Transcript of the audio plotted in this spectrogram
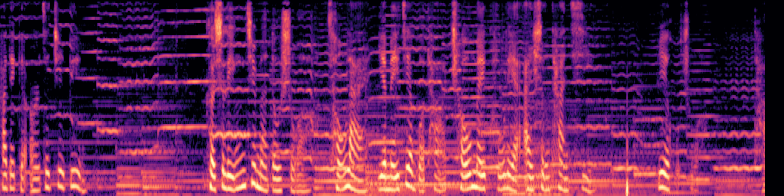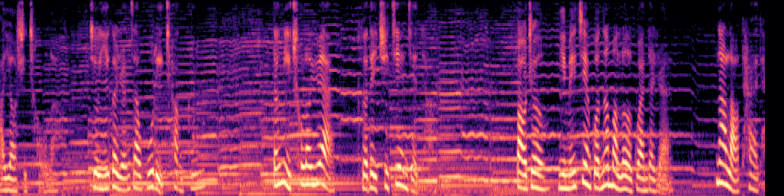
还得给儿子治病。可是邻居们都说，从来也没见过他愁眉苦脸、唉声叹气。叶虎说，他要是愁了，就一个人在屋里唱歌。等你出了院，可得去见见他，保证你没见过那么乐观的人。那老太太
